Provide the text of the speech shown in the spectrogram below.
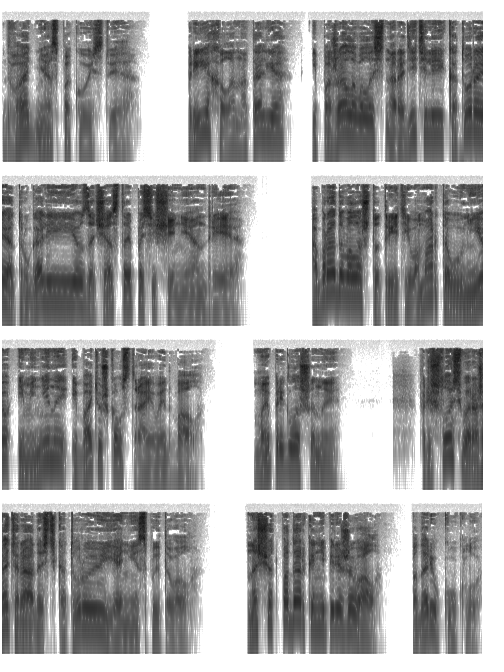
Два дня спокойствия. Приехала Наталья и пожаловалась на родителей, которые отругали ее за частое посещение Андрея. Обрадовало, что 3 марта у нее именины и батюшка устраивает бал. Мы приглашены. Пришлось выражать радость, которую я не испытывал. Насчет подарка не переживал. Подарю куклу.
